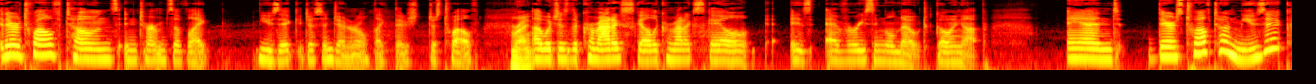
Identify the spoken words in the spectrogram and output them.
there are twelve tones in terms of like music, just in general. Like there's just twelve, Right. uh, which is the chromatic scale. The chromatic scale is every single note going up, and there's twelve tone music,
